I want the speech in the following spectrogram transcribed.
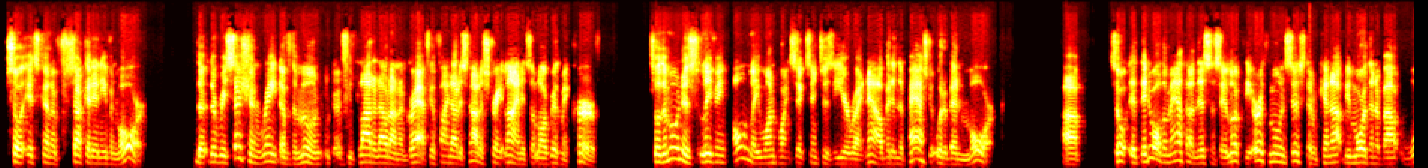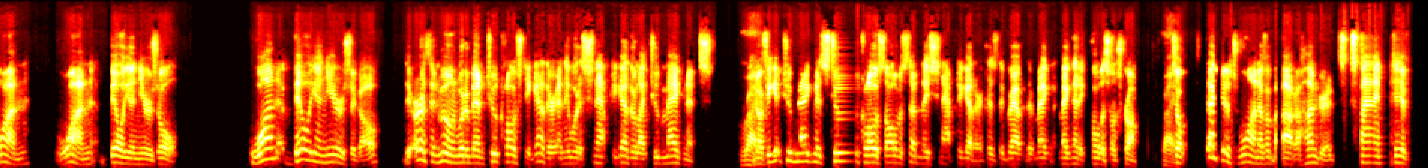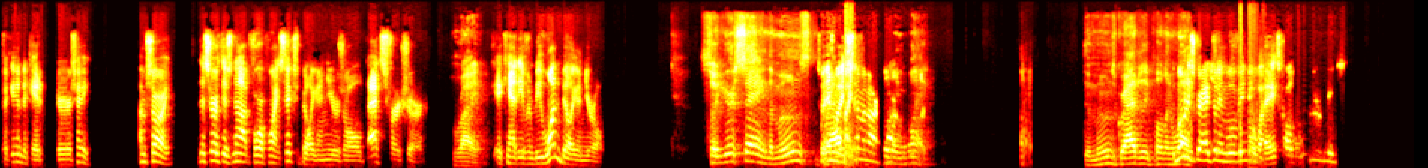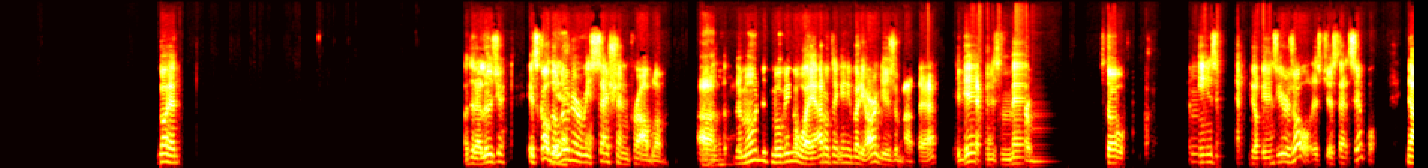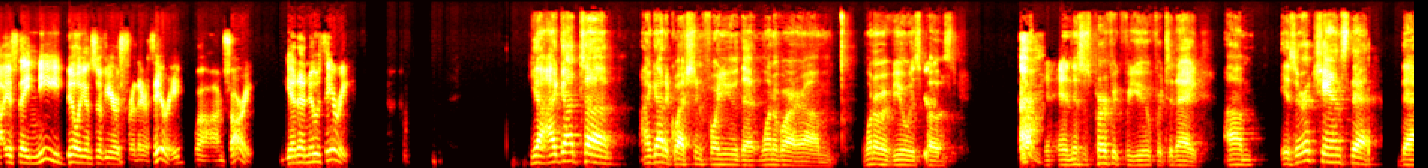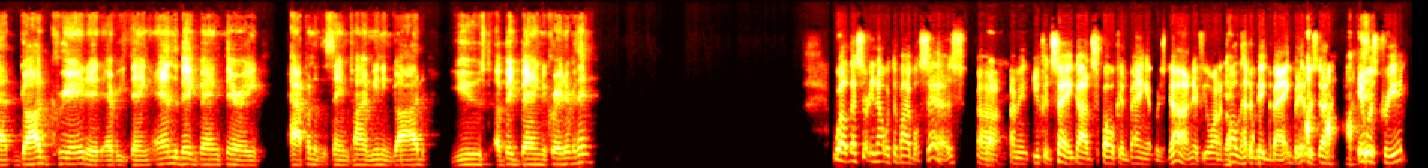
So it's going to suck it in even more. The, the recession rate of the moon, if you plot it out on a graph, you'll find out it's not a straight line, it's a logarithmic curve. So the moon is leaving only 1.6 inches a year right now, but in the past it would have been more. Uh, so if they do all the math on this and say, look, the Earth Moon system cannot be more than about one, one billion years old. One billion years ago, the Earth and Moon would have been too close together, and they would have snapped together like two magnets. Right. You know, if you get two magnets too close, all of a sudden they snap together because the, gra- the mag- magnetic pull is so strong. Right. So that's just one of about a hundred scientific indicators. Hey, I'm sorry, this Earth is not 4.6 billion years old. That's for sure. Right. It can't even be one billion year old. So you're saying the moon's so in my seminar. The moon's gradually pulling the away. moon is gradually moving away. It's called Go ahead. Oh, did I lose you? It's called the yeah. lunar recession problem. Uh, uh-huh. the moon is moving away. I don't think anybody argues about that. It is, and it's measurable. So it means billions of years old. It's just that simple. Now, if they need billions of years for their theory, well, I'm sorry, get a new theory. Yeah, I got uh, I got a question for you that one of our um, one of our viewers posed, and this is perfect for you for today. Um, is there a chance that that God created everything and the Big Bang theory happened at the same time, meaning God used a Big Bang to create everything? Well, that's certainly not what the Bible says. Uh, right. I mean, you could say God spoke and bang, it was done, if you want to call that a big bang, but it was done. it was created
